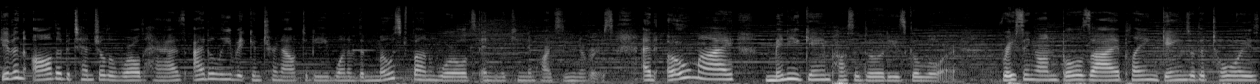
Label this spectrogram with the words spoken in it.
Given all the potential the world has, I believe it can turn out to be one of the most fun worlds in the Kingdom Hearts universe. And oh my, mini game possibilities galore racing on Bullseye, playing games with the toys,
